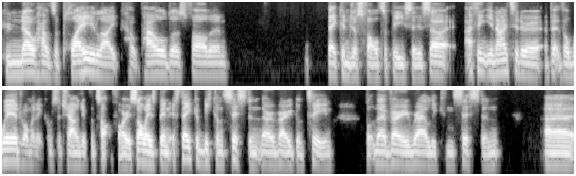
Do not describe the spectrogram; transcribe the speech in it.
who know how to play like how Powell does for them, they can just fall to pieces. So I think United are a bit of a weird one when it comes to challenging for top four. It's always been if they could be consistent, they're a very good team, but they're very rarely consistent. Uh,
